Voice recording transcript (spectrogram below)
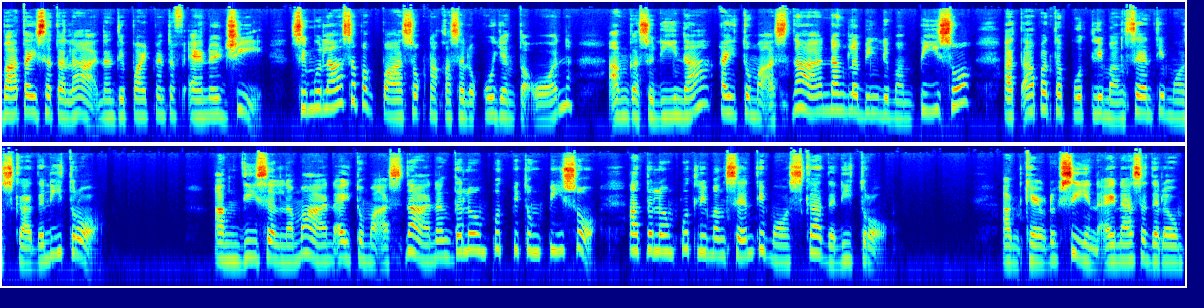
Batay sa tala ng Department of Energy, simula sa pagpasok ng kasalukuyang taon, ang gasolina ay tumaas na ng 15 piso at 45 sentimos kada litro. Ang diesel naman ay tumaas na ng 27 piso at 25 sentimos kada litro. Ang kerosene ay nasa 21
